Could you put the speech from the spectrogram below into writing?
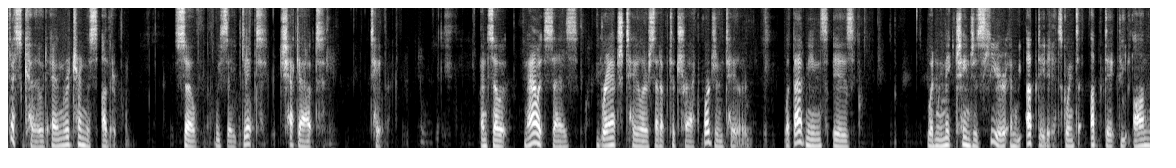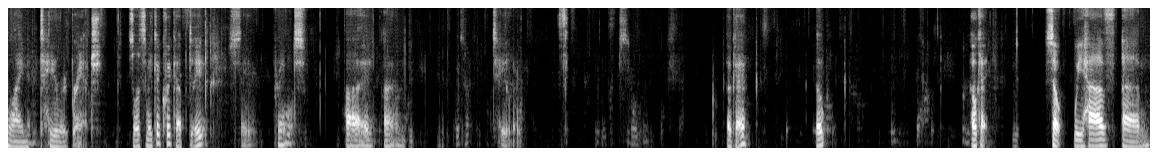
this code and return this other one. So we say git checkout Taylor. And so now it says branch Taylor set up to track origin Taylor. What that means is when we make changes here and we update it, it's going to update the online Taylor branch. So let's make a quick update. Say print hi um, Taylor. Okay. Oh. Okay. So we have um,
